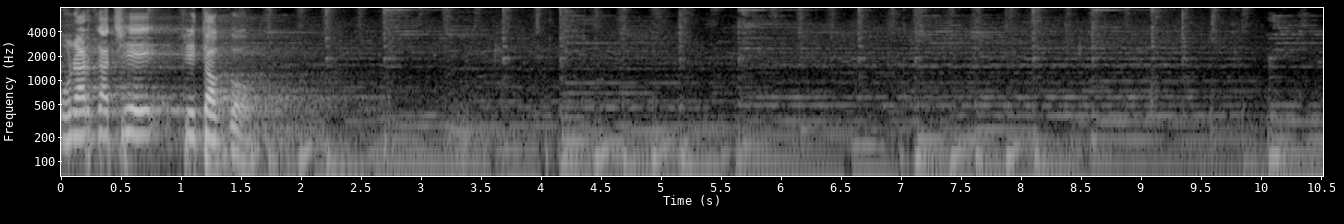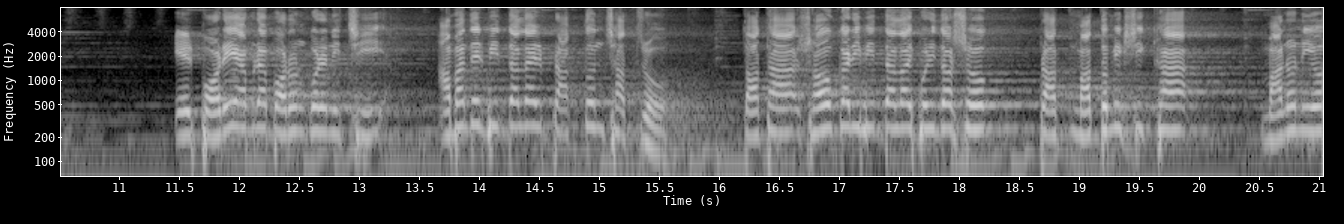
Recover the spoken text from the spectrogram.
ওনার কাছে কৃতজ্ঞ। এরপরে আমরা বরণ করে নিচ্ছি আমাদের বিদ্যালয়ের প্রাক্তন ছাত্র তথা সহকারী বিদ্যালয় পরিদর্শক মাধ্যমিক শিক্ষা মাননীয়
